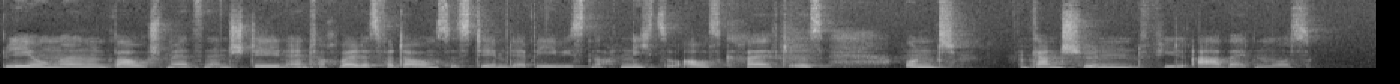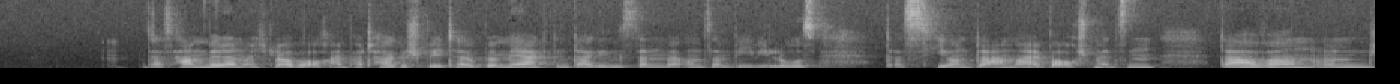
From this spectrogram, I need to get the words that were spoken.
Blähungen und Bauchschmerzen entstehen, einfach weil das Verdauungssystem der Babys noch nicht so ausgereift ist und ganz schön viel arbeiten muss. Das haben wir dann, ich glaube, auch ein paar Tage später bemerkt und da ging es dann bei unserem Baby los, dass hier und da mal Bauchschmerzen da waren und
